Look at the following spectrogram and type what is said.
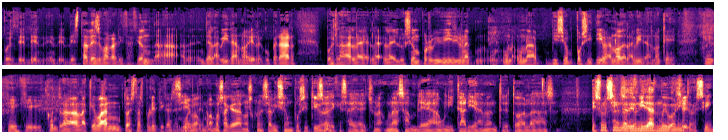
pues, de, esta desvalorización de la vida ¿no? y recuperar pues, la, la ilusión por vivir y una, una, visión positiva ¿no? de la vida, ¿no? Que, que, contra la que van todas estas políticas de muerte. Vamos a quedarnos con esa visión positiva de que se haya hecho una, asamblea unitaria ¿no? entre todas las... Es un signo de unidad muy bonito, sí.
